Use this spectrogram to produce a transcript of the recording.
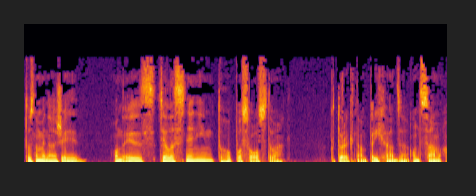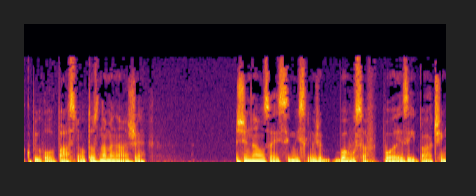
To znamená, že on je stelesnením toho posolstva ktoré k nám prichádza, on sám ako by bol básňou. To znamená, že, že naozaj si myslím, že Bohu sa v poézii páči.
